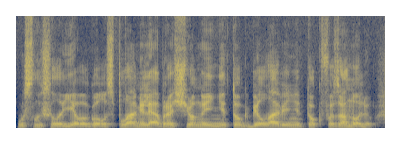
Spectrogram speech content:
Услышала Ева голос пламеля, обращенный не то к Белаве, не то к Фазанолю –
